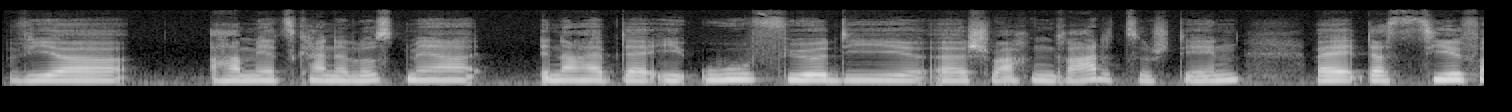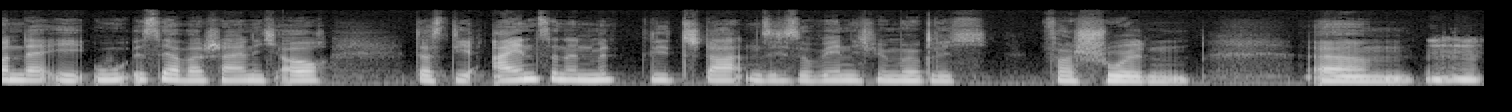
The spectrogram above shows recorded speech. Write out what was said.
wir haben jetzt keine Lust mehr, innerhalb der EU für die äh, Schwachen gerade zu stehen. Weil das Ziel von der EU ist ja wahrscheinlich auch, dass die einzelnen Mitgliedstaaten sich so wenig wie möglich verschulden. Ähm, mhm.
